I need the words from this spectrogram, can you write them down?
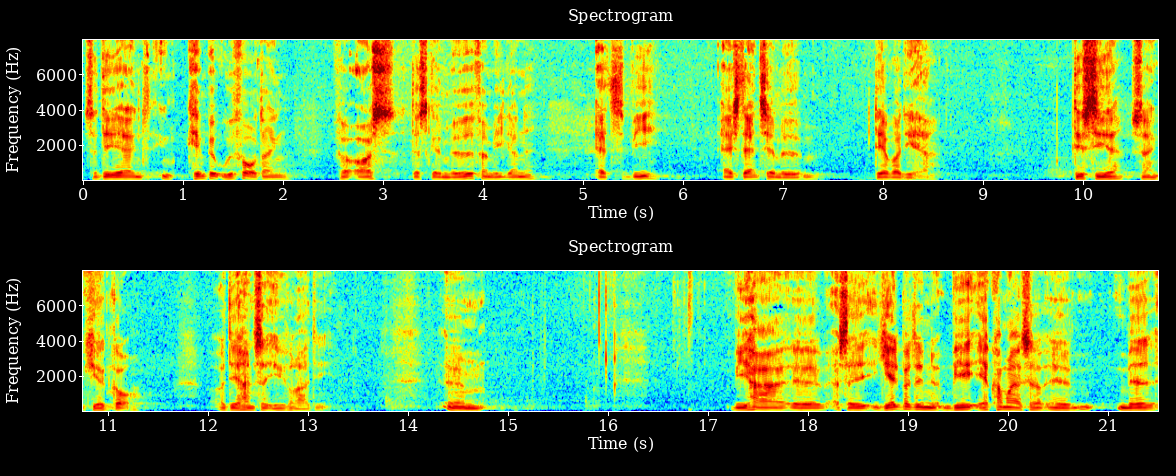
Så det er en, en kæmpe udfordring for os, der skal møde familierne, at vi er i stand til at møde dem der, hvor de er. Det siger Søren Kierkegaard, og det har han så ikke ret i. Øhm, vi har, øh, altså hjælper det, vi, jeg kommer altså øh, med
